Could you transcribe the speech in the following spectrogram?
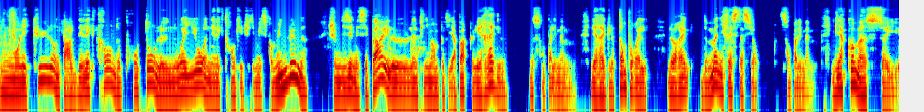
Une molécule, on parle d'électrons, de protons, le noyau, un électron qui, je dis mais c'est comme une lune. Je me disais mais c'est pareil l'infiniment petit, à part que les règles ne sont pas les mêmes. Les règles temporelles, les règles de manifestation ne sont pas les mêmes. Il y a comme un seuil,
